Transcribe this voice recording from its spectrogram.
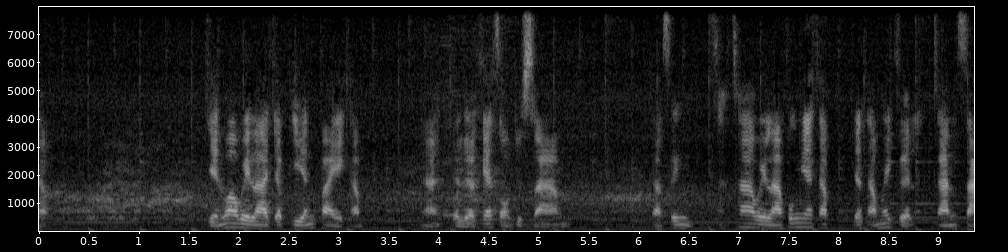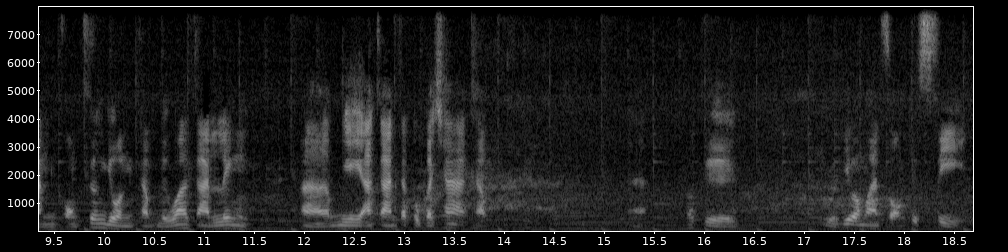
ครับเห็นว่าเวลาจะเพี้ยนไปครับจะเหลือแค่ 2.3ครับซึ่งค่าเวลาพวกนี้ครับจะทำให้เกิดการสั่นของเครื่องยนต์ครับหรือว่าการเร่งมีอาการกระตุกกระชากครับก็คืออยู่ที่ประมาณ 2.4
